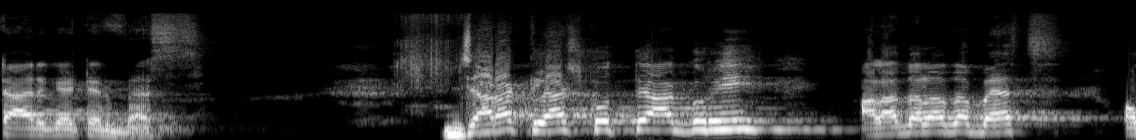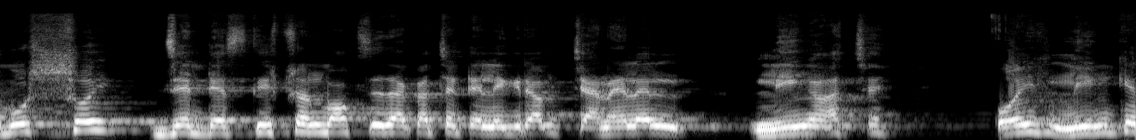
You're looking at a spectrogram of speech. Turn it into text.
টার্গেটের ব্যাচ যারা ক্লাস করতে আগ্রহী, আলাদা আলাদা ব্যাচ অবশ্যই যে ডেসক্রিপশন বক্সে দেখাচ্ছে টেলিগ্রাম চ্যানেলের লিঙ্ক আছে, ওই লিঙ্কে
